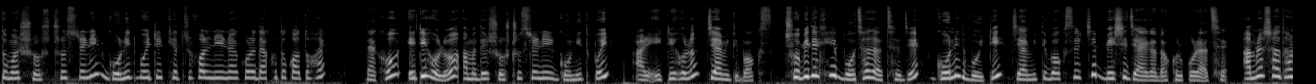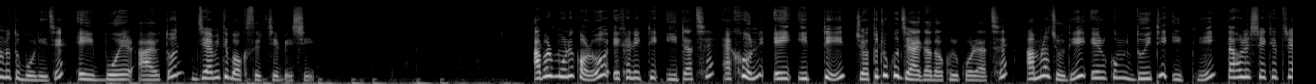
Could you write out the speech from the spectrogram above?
তোমার ষষ্ঠ শ্রেণির গণিত বইটির ক্ষেত্রফল নির্ণয় করে দেখো তো কত হয়। দেখো, এটি হলো আমাদের ষষ্ঠ শ্রেণির গণিত বই আর এটি হলো জ্যামিতি বক্স। ছবি দেখেই বোঝা যাচ্ছে যে গণিত বইটি জ্যামিতি বক্সের চেয়ে বেশি জায়গা দখল করে আছে। আমরা সাধারণত বলি যে এই বইয়ের আয়তন জ্যামিতি বক্সের চেয়ে বেশি। আবার মনে করো, এখানে একটি ইট আছে। এখন এই ইটটি যতটুকু জায়গা দখল করে আছে, আমরা যদি এরকম দুইটি ইট নেই, তাহলে সেক্ষেত্রে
